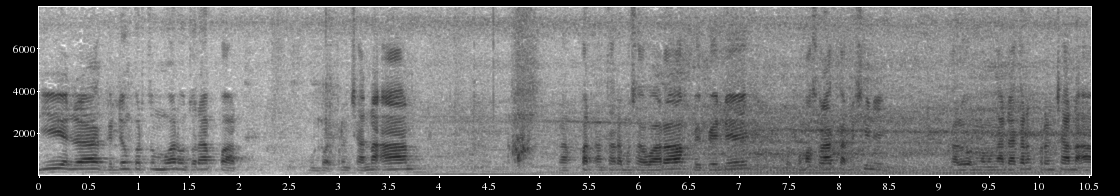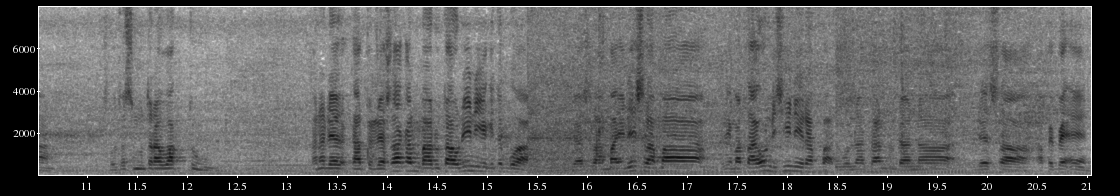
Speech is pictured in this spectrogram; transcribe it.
Ini adalah gedung pertemuan untuk rapat, membuat perencanaan, rapat antara musyawarah, BPD, tokoh masyarakat di sini. Kalau mau mengadakan perencanaan untuk sementara waktu, karena de- kantor desa kan baru tahun ini yang kita buat. Ya selama ini selama lima tahun di sini rapat menggunakan dana desa APBN.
